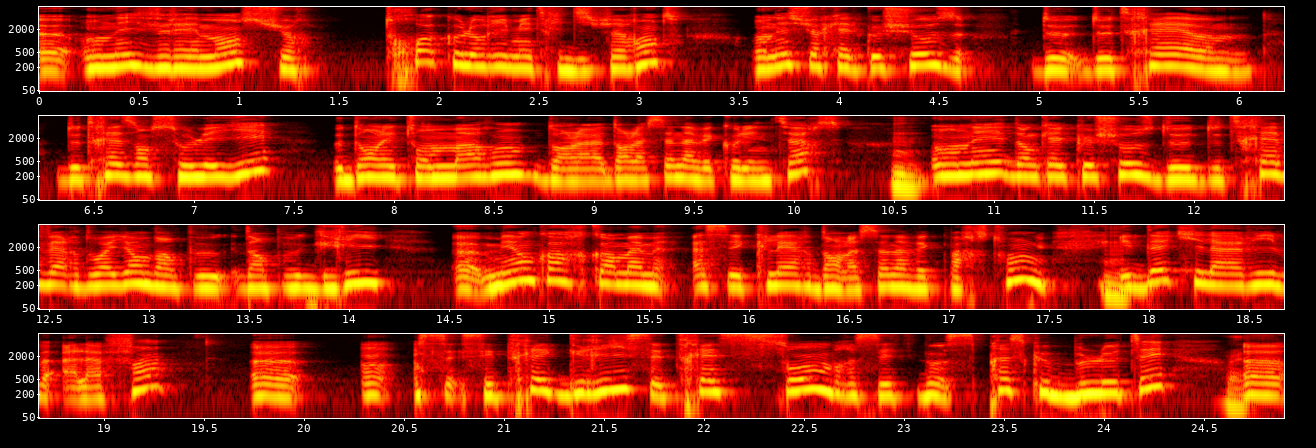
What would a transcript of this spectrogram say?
euh, on est vraiment sur trois colorimétries différentes. On est sur quelque chose de, très, euh, de très ensoleillé dans les tons marrons dans la, dans la scène avec Colin Firth. Hmm. On est dans quelque chose de, très verdoyant, d'un peu, d'un peu gris, euh, mais encore quand même assez clair dans la scène avec Marstrong. Hmm. Et dès qu'il arrive à la fin, euh, c'est très gris, c'est très sombre, c'est presque bleuté. Euh,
